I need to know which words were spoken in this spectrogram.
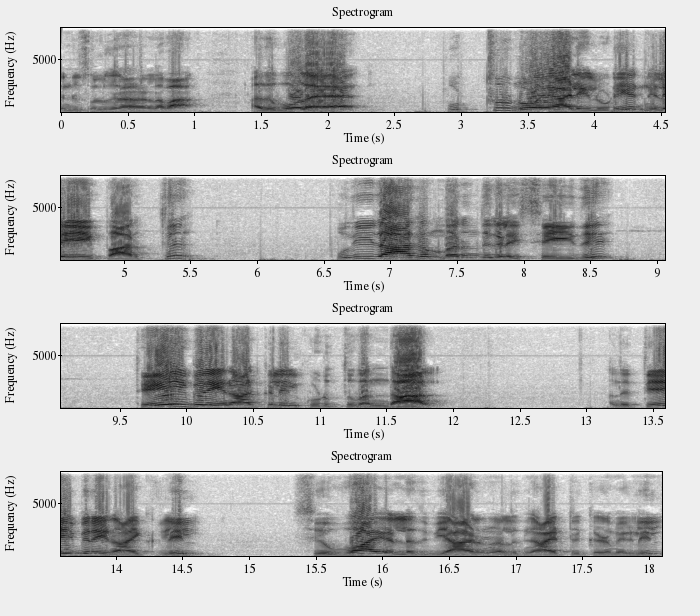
என்று சொல்கிறார் அல்லவா? அதுபோல புற்று நோயாளிகளுடைய நிலையை பார்த்து புதிதாக மருந்துகளை செய்து தேய்பிரை நாட்களில் கொடுத்து வந்தால் அந்த தேய்பிரை நாட்களில் செவ்வாய் அல்லது வியாழன் அல்லது ஞாயிற்றுக்கிழமைகளில்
